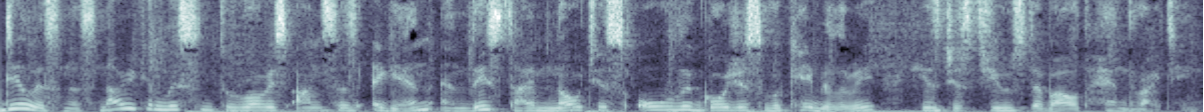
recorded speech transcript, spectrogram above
Dear listeners, now you can listen to Rory's answers again and this time notice all the gorgeous vocabulary he's just used about handwriting.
